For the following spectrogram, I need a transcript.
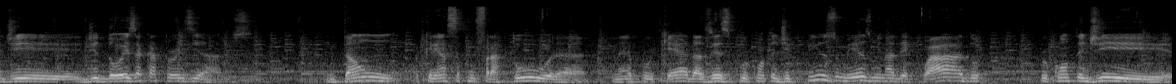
de, de 2 a 14 anos. Então, a criança com fratura, né, por queda, às vezes por conta de piso mesmo inadequado, por conta de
